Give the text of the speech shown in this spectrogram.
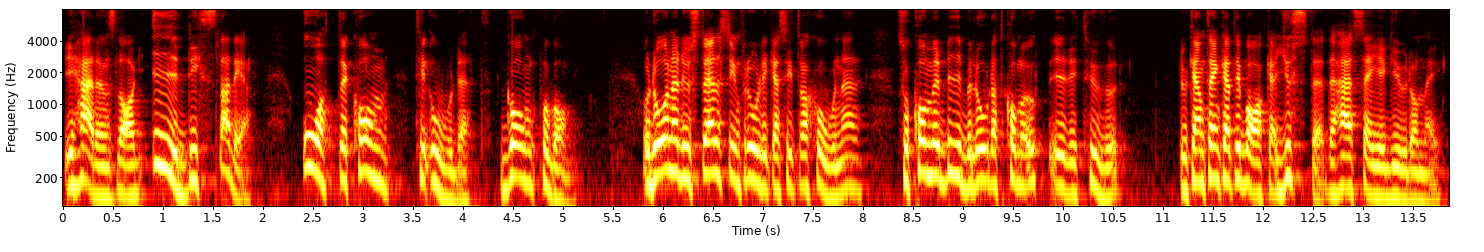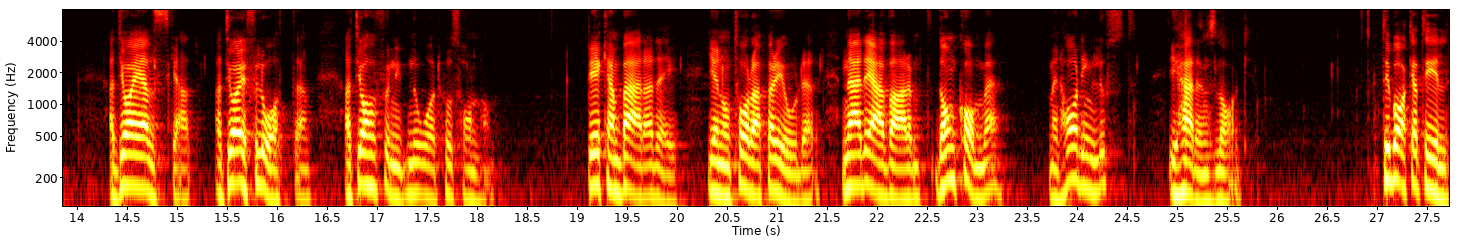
i Herrens lag. Idissla det. Återkom till ordet gång på gång. Och då när du ställs inför olika situationer så kommer bibelord att komma upp i ditt huvud. Du kan tänka tillbaka, just det, det här säger Gud om mig. Att jag är älskad, att jag är förlåten, att jag har funnit nåd hos honom. Det kan bära dig genom torra perioder. När det är varmt, de kommer. Men ha din lust i Herrens lag. Tillbaka till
